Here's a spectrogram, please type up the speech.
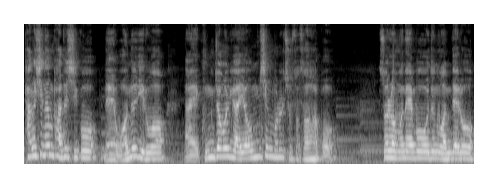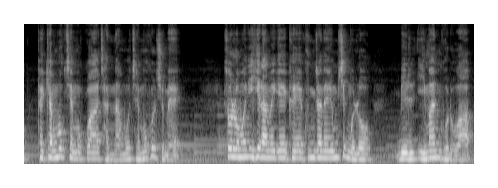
당신은 받으시고 내 원을 이루어 나의 궁정을 위하여 음식물을 주소서 하고 솔로몬의 모든 원대로 백향목 제목과 잣나무 제목을 주매 솔로몬이 히람에게 그의 궁전의 음식물로 밀 2만 고루와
